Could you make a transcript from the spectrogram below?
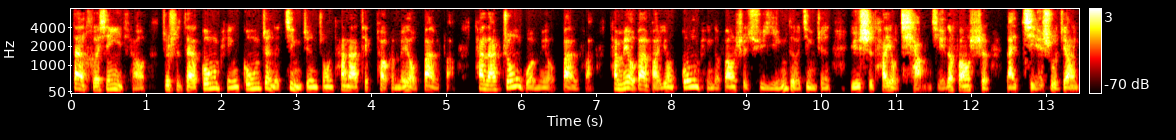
但核心一条就是在公平公正的竞争中，他拿 TikTok 没有办法，他拿中国没有办法，他没有办法用公平的方式去赢得竞争，于是他用抢劫的方式来结束这样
